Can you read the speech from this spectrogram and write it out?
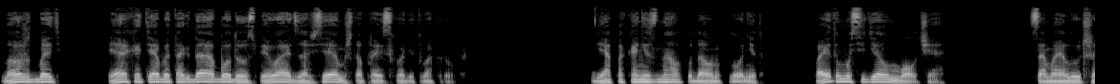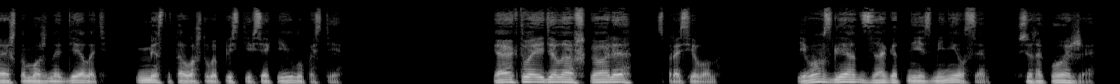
«Может быть, я хотя бы тогда буду успевать за всем, что происходит вокруг». Я пока не знал, куда он клонит, поэтому сидел молча. Самое лучшее, что можно делать, вместо того, чтобы плести всякие глупости. «Как твои дела в школе?» — спросил он. Его взгляд за год не изменился, все такое же,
